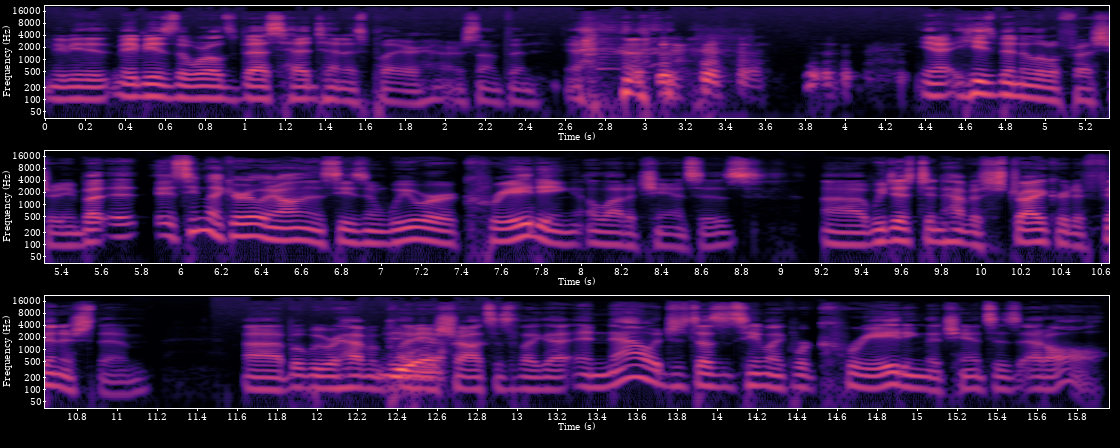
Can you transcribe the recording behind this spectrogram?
Maybe maybe he's the world's best head tennis player or something. you know, he's been a little frustrating, but it, it seemed like early on in the season we were creating a lot of chances. Uh, we just didn't have a striker to finish them, uh, but we were having plenty Yeah. of shots and stuff like that. And now it just doesn't seem like we're creating the chances at all.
